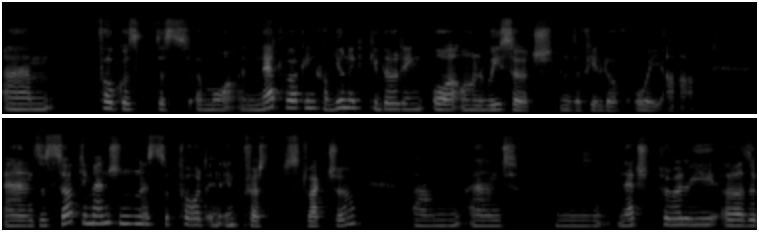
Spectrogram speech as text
Um, focuses more on networking, community building, or on research in the field of OER. And the third dimension is support in infrastructure. Um, and mm, naturally, uh, the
